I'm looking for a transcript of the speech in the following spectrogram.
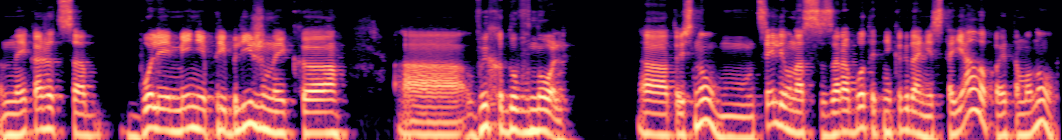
мне кажется, более-менее приближенной к а, выходу в ноль. А, то есть, ну, цели у нас заработать никогда не стояло, поэтому, ну,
